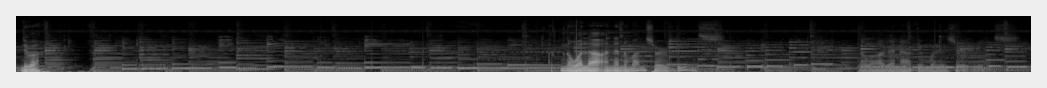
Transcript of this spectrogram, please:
'Di ba? At nawalaan na naman Sir Vince. Tawagan natin muli Sir Vince.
